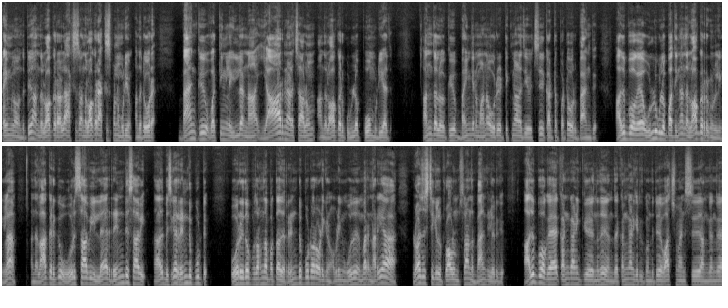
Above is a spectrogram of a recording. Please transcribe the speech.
டைமில் வந்துட்டு அந்த லாக்கரால் ஆக்சஸ் அந்த லாக்கரை ஆக்சஸ் பண்ண முடியும் அந்த டோரை பேங்க்கு ஒர்க்கிங்கில் இல்லைன்னா யார் நினச்சாலும் அந்த லாக்கருக்கு உள்ளே போக முடியாது. அந்த அளவுக்கு பயங்கரமான ஒரு டெக்னாலஜியை வச்சு கட்டப்பட்ட ஒரு பேங்க்கு அது போக உள்ளுக்குள்ளே பார்த்தீங்கன்னா அந்த லாக்கர் இருக்கும் இல்லைங்களா? அந்த லாக்கருக்கு ஒரு சாவி இல்லை ரெண்டு சாவி அதாவது பேசிக்காக ரெண்டு பூட்டு. ஒரு இதோ திறந்தா பத்தாது. ரெண்டு போட்டு வர உடைக்கணும். அப்படிங்கும்போது இந்த மாதிரி நிறையா லாஜிஸ்டிக்கல் ப்ராப்ளம்ஸ்லாம் அந்த பேங்க்கில் இருக்குது அது போக கண்காணிக்கிறது அந்த கண்காணிக்கிறதுக்கு வந்துட்டு வாட்ச்மேன்ஸு அங்கங்கே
